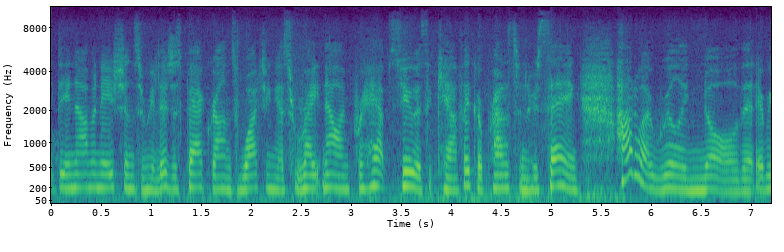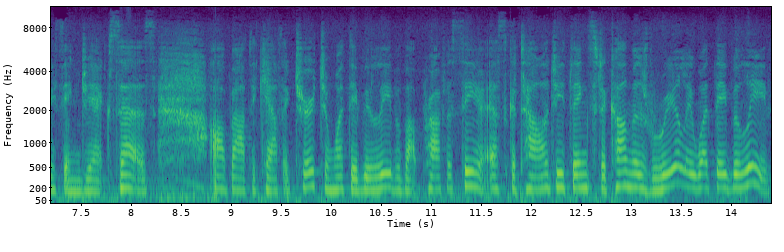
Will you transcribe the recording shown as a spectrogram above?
denominations and religious backgrounds watching us right now. And perhaps you, as a Catholic or Protestant, are saying, How do I really know that everything Jack says about the Catholic Church and what they believe about prophecy or eschatology, things to come, is really what they believe?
